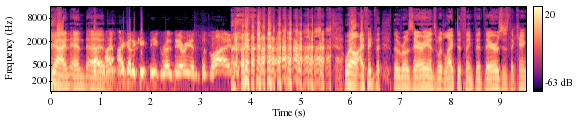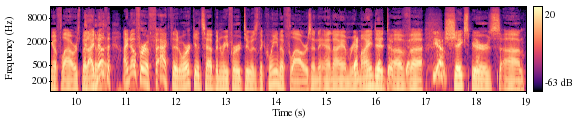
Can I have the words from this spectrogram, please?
Yeah. And and uh, I, I got to keep these rosarians in line. well, I think the the Rosarians would like to think that theirs is the king of flowers, but I know that I know for a fact that orchids have been referred to as the queen of flowers, and and I am reminded that's- of uh, yeah. Shakespeare's. Um,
